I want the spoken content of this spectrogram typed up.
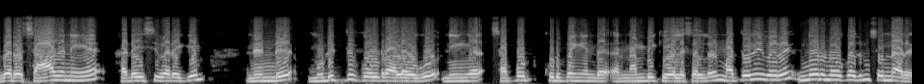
இவர சாதனையை கடைசி வரைக்கும் நின்று முடித்து கொள்ற அளவுக்கு நீங்க சப்போர்ட் கொடுப்பீங்கன்ற ஒரு நம்பிக்கையில சொல்றேன். மற்றது இவர் இன்னொரு நோக்கத்தும் சொன்னாரு.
